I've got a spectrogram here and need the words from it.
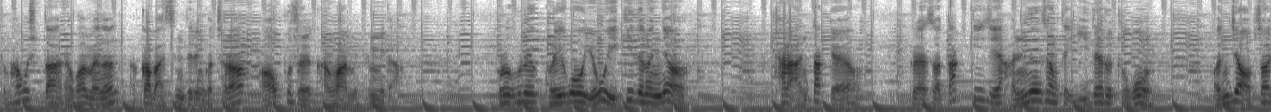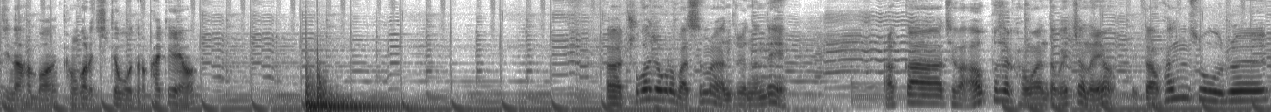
좀 하고 싶다 라고 하면은 아까 말씀드린 것처럼 아웃풋을 강화하면 됩니다. 그리고 요 이끼들은요 잘 안 닦여요. 그래서 닦이지 않는 상태 이대로 두고 언제 없어지나 한번 경과를 지켜보도록 할게요. 아, 추가적으로 말씀을 안 드렸는데 아까 제가 아웃풋을 강화한다고 했잖아요. 일단 환수를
